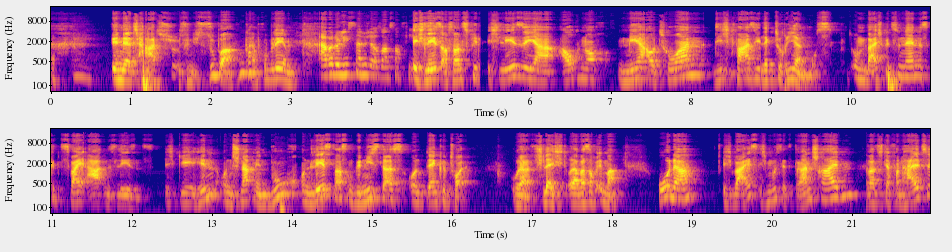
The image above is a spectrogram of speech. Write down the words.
In der Tat finde ich super, kein Problem. Aber du liest natürlich auch sonst noch viel. Ich lese auch sonst viel. Ich lese ja auch noch mehr Autoren, die ich quasi lektorieren muss um ein Beispiel zu nennen, es gibt zwei Arten des Lesens. Ich gehe hin und schnapp mir ein Buch und lese das und genieße das und denke toll. Oder schlecht oder was auch immer. Oder ich weiß, ich muss jetzt dran schreiben, was ich davon halte.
